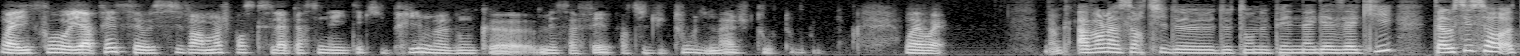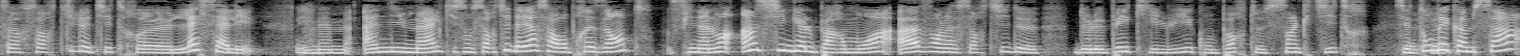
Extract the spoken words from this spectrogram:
ouais, il faut. Et après, c'est aussi, enfin, moi je pense que c'est la personnalité qui prime, donc, euh, mais ça fait partie du tout, l'image, tout, tout. Ouais, ouais. Donc, avant la sortie de, ton EP Nagasaki, tu as aussi sorti le titre euh, Laisse aller, et même Animal, qui sont sortis. D'ailleurs, ça représente finalement un single par mois avant la sortie de, de l'EP qui, lui, comporte cinq titres. C'est tombé comme ça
